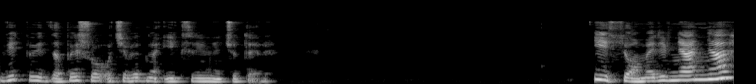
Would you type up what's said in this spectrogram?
відповідь запишу, очевидно, х рівне 4. І сьоме рівняння.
